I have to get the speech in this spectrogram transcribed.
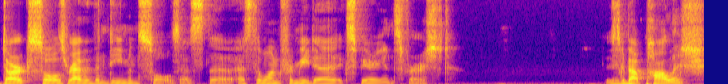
Dark Souls rather than Demon's Souls as the as the one for me to experience first? Is it about polish?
